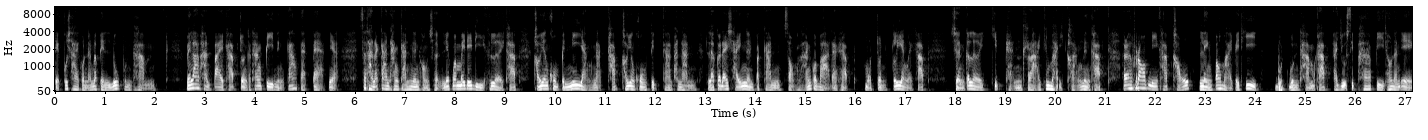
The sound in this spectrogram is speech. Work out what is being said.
เด็กผู้ชายคนนั้นมาเป็นลูกบุญธรรม เวลาผ่านไปครับจนกระทั่งปี 1988 เนี่ยสถานการณ์ทางการเงินของเฉินเรียกว่าไม่ได้ดีขึ้นเลยครับเขายังคงเป็นหนี้อย่างหนักครับเขายังคงติดการพนัน แล้วก็ได้ใช้เงินประกัน 2 ล้านกว่าบาทนะครับ หมดจนเกลี้ยงเลยครับเฉินก็เลยคิดแผนร้ายขึ้นมาอีกครั้งหนึ่งครับและรอบนี้ครับเขาเล็งเป้าหมายไปที่ บุตรบุญธรรมครับ อายุ 15 ปีเท่านั้นเอง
